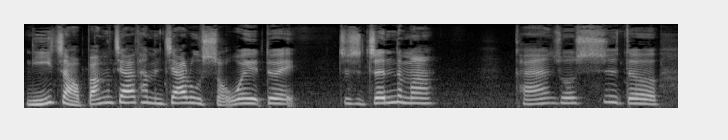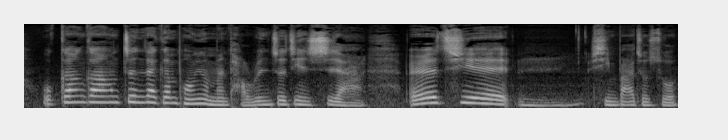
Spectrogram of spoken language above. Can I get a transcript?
你找邦家他们加入守卫队，这是真的吗？”凯安说：“是的，我刚刚正在跟朋友们讨论这件事啊，而且，嗯。”辛巴就说：“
